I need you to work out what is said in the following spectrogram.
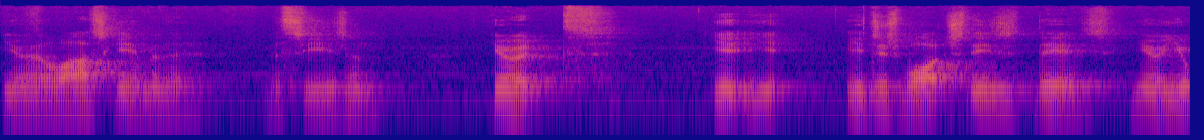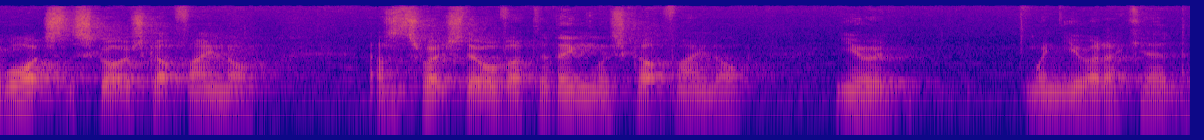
you know, the last game of the, the season, you know, it, you, you, you just watch these days, you know, you watch the Scottish Cup final and switched it over to the English Cup final, you know, when you were a kid.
